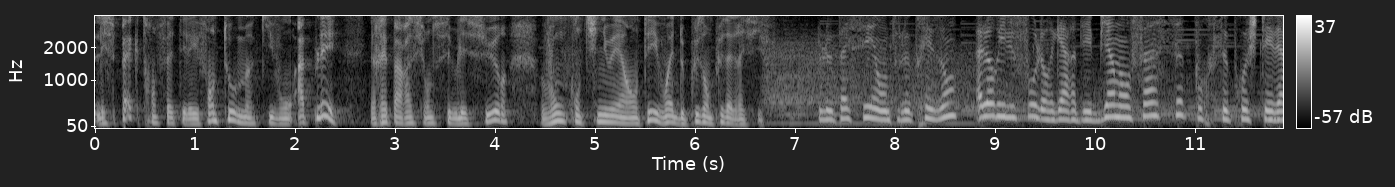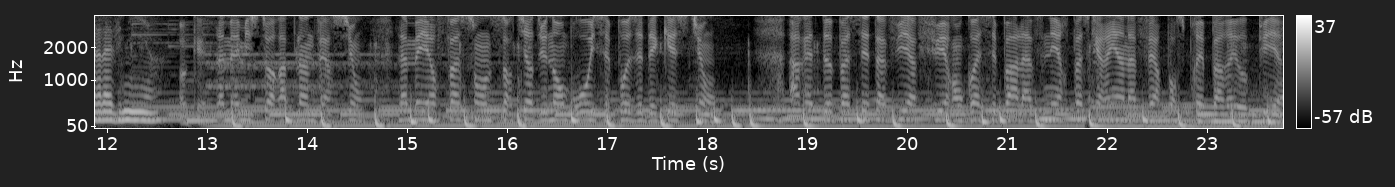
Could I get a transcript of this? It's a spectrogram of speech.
les spectres en fait et les fantômes qui vont appeler réparation de ces blessures vont continuer à hanter, ils vont être de plus en plus agressifs. Le passé hante le présent, alors il faut le regarder bien en face pour se projeter vers l'avenir. Ok, la même histoire a plein de versions. La meilleure façon de sortir d'une embrouille, c'est poser des questions. Arrête de passer ta vie à fuir, angoissé par l'avenir, parce qu'il n'y a rien à faire pour se préparer au pire.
